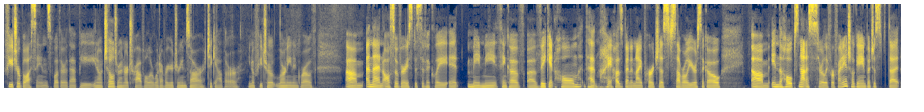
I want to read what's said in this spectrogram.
future blessings, whether that be, you know, children or travel or whatever your dreams are together, you know, future learning and growth. Um, and then also very specifically, it made me think of a vacant home that my husband and I purchased several years ago. Um, in the hopes, not necessarily for financial gain, but just that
